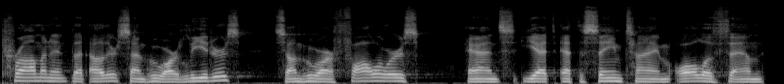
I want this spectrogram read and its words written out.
prominent than others, some who are leaders, some who are followers, and yet at the same time, all of them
